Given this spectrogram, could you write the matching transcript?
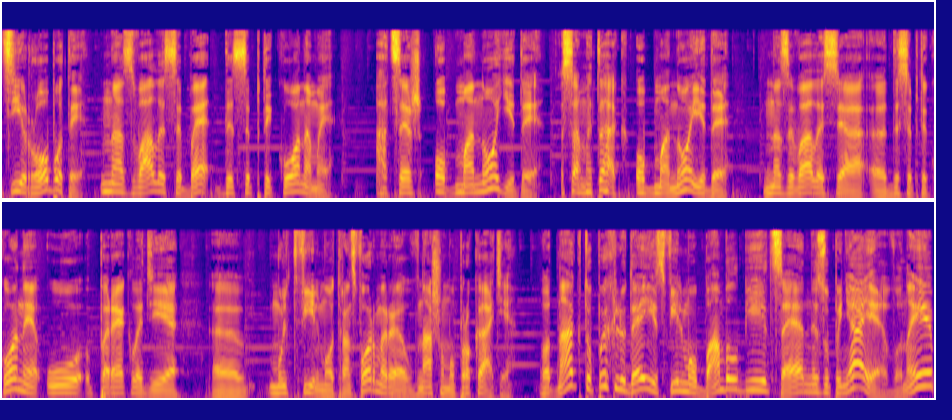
ці роботи назвали себе десептиконами, а це ж обманоїди. Саме так, обманоїди називалися е, десептикони у перекладі е, мультфільму Трансформери в нашому прокаті. Однак тупих людей із фільму Бамблбі це не зупиняє. Вони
